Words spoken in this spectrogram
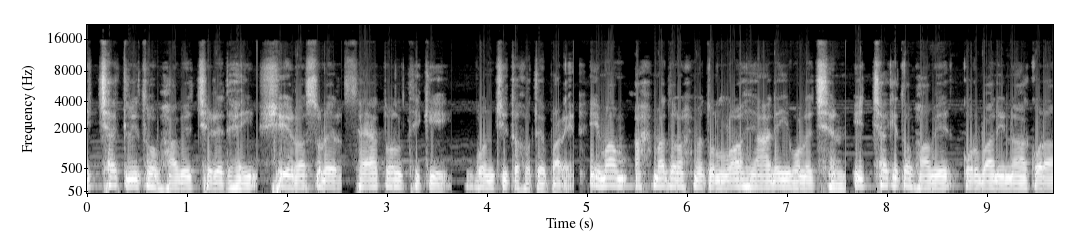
ইচ্ছাকৃতভাবে ছেড়ে দেয় সে রসুলের ছায়াতল থেকে বঞ্চিত হতে পারে। ইমাম আহমদ রহমতুল্লাহ আলী বলেছেন, ইচ্ছাকৃতভাবে কোরবানি না করা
